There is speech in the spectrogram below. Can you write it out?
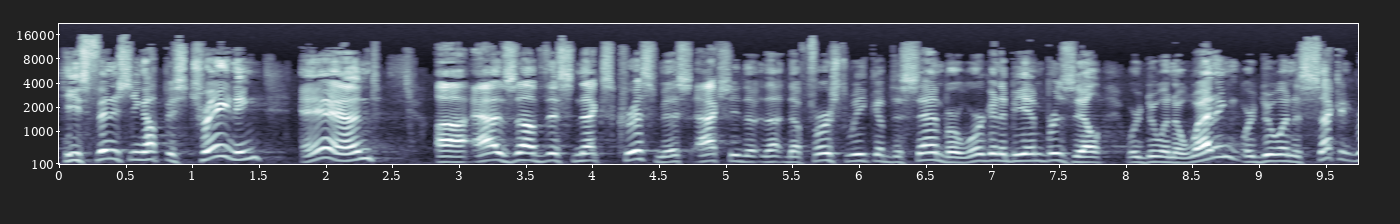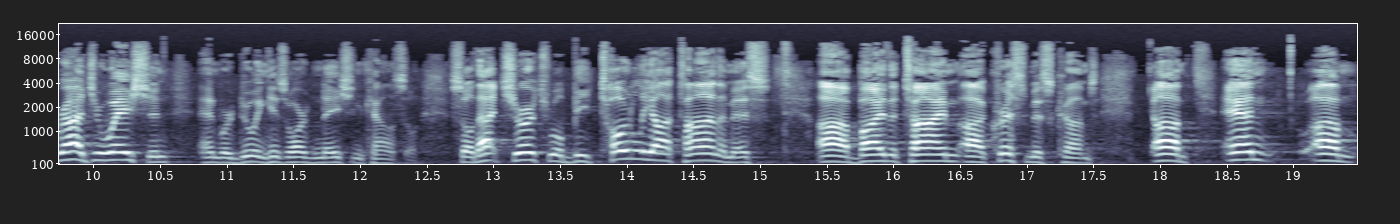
He's finishing up his training and uh, as of this next Christmas, actually the, the, the first week of December, we're going to be in Brazil. We're doing a wedding, we're doing a second graduation, and we're doing his ordination council. So that church will be totally autonomous uh, by the time uh, Christmas comes. Um, and um,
